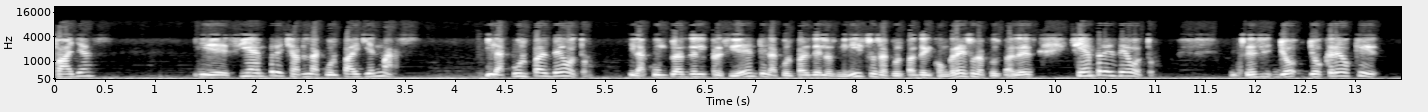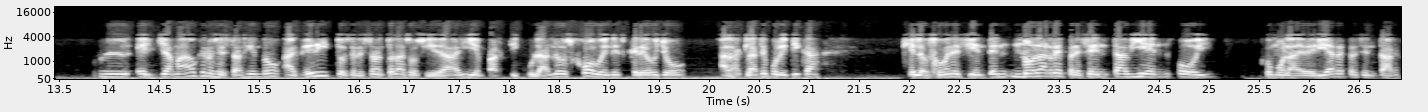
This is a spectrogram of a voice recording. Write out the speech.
fallas y de siempre echarle la culpa a alguien más. Y la culpa es de otro. Y la culpa es del presidente, y la culpa es de los ministros, la culpa es del Congreso, la culpa es de... Siempre es de otro. Entonces, yo, yo creo que el llamado que nos está haciendo a gritos en este momento la sociedad y en particular los jóvenes, creo yo, a la clase política, que los jóvenes sienten no la representa bien hoy como la debería representar,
